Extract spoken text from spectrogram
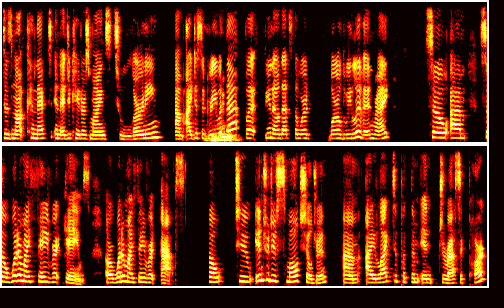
does not connect in educators minds to learning um, I disagree mm-hmm. with that, but you know that's the word world we live in, right? So, um, so what are my favorite games, or what are my favorite apps? So, to introduce small children, um, I like to put them in Jurassic Park,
